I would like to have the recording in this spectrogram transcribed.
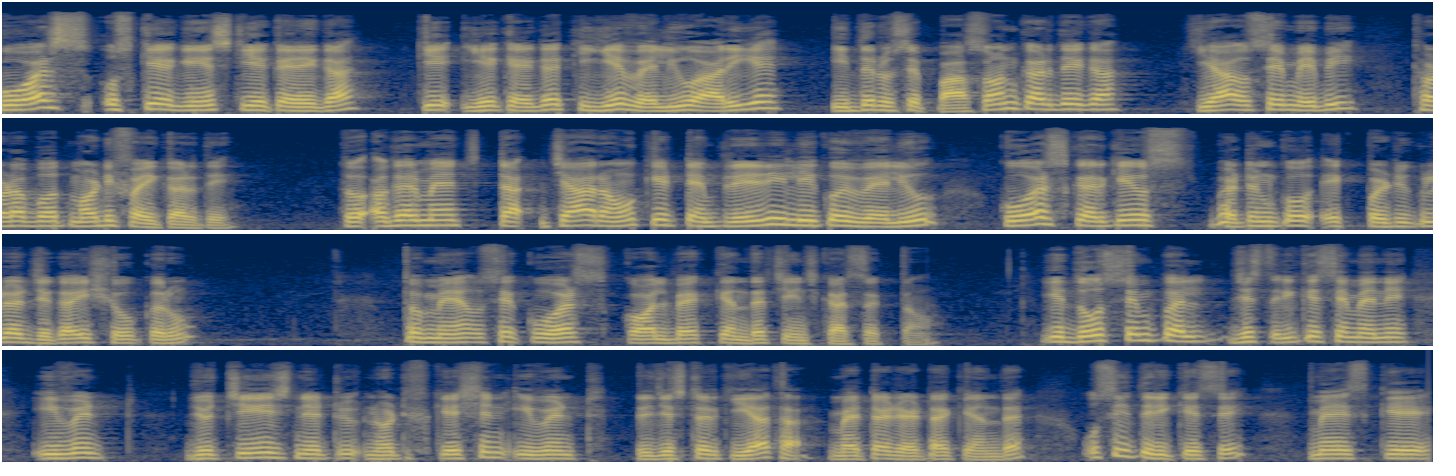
کورس اس کے اگینسٹ یہ کہے گا کہ یہ کہے گا کہ یہ ویلیو آ رہی ہے، ادھر اسے پاس آن کر دے گا، یا اسے مے بی تھوڑا بہت ماڈیفائی کر دے۔ تو اگر میں چاہ رہا ہوں کہ ٹیمپریریلی کوئی ویلیو کورس کر کے اس بٹن کو ایک پرٹیکولر جگہ ہی شو کروں، تو میں اسے کورس کال بیک کے اندر چینج کر سکتا ہوں۔ یہ دو سمپل جس طریقے سے میں نے ایونٹ جو چینج نوٹیفکیشن ایونٹ رجسٹر کیا تھا میٹا ڈیٹا کے اندر، اسی طریقے سے میں اس کے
